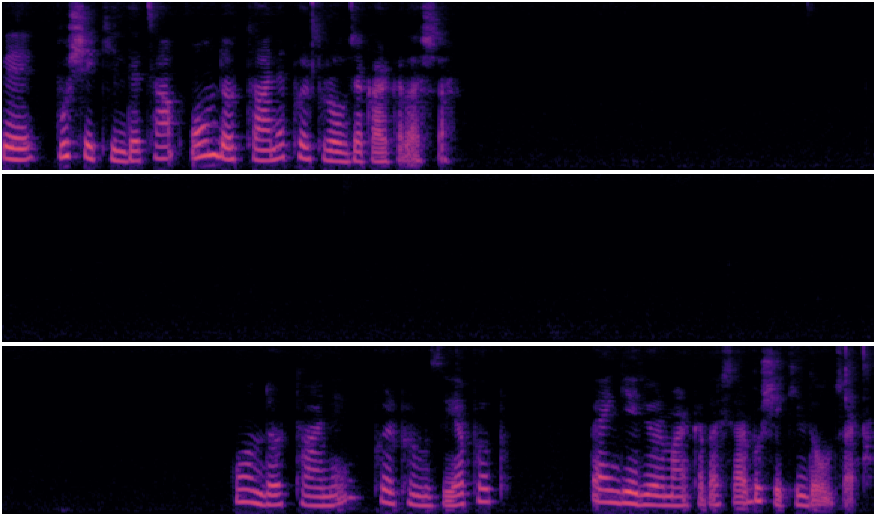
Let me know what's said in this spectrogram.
Ve bu şekilde tam 14 tane pırpır olacak arkadaşlar. On dört tane pırpırımızı yapıp ben geliyorum arkadaşlar. Bu şekilde olacak.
